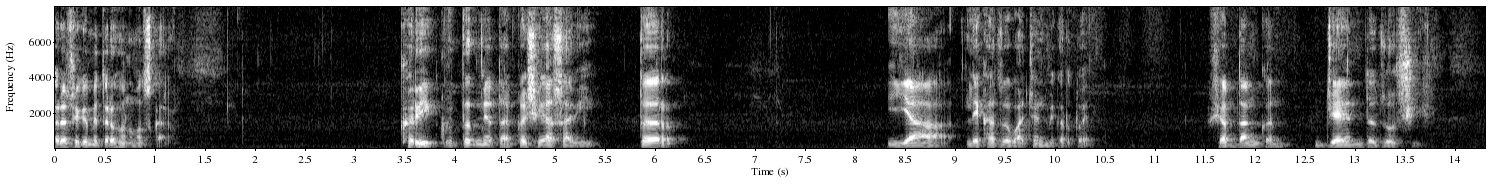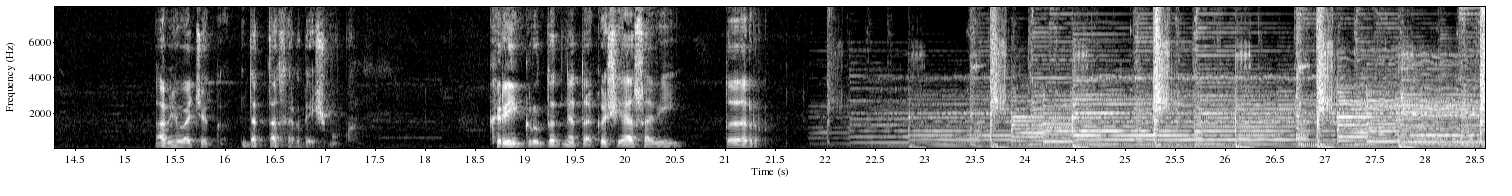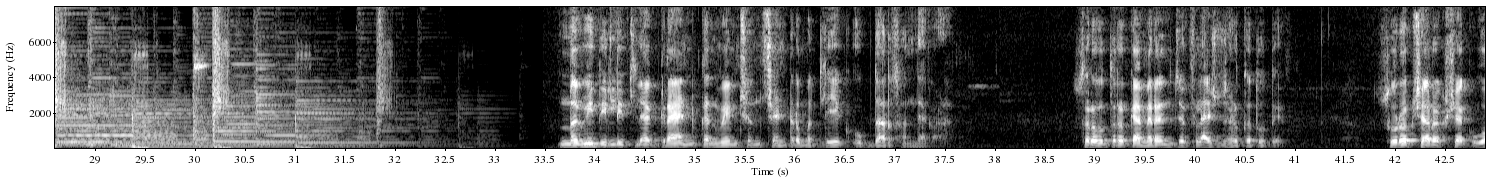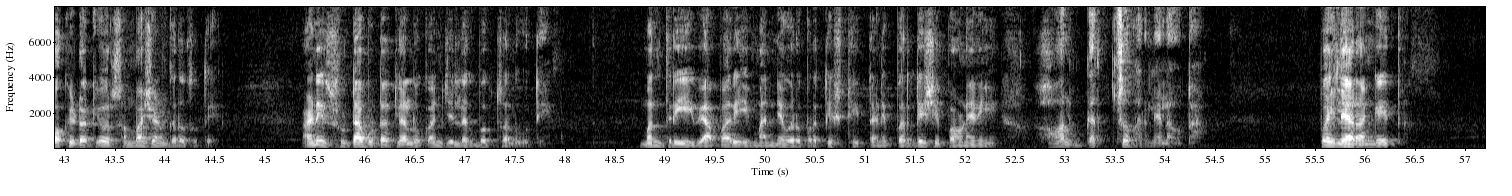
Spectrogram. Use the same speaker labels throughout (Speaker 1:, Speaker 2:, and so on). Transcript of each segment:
Speaker 1: रसिक मित्र हो नमस्कार. खरी कृतज्ञता कशी असावी? तर या लेखाचं वाचन मी करतो आहे शब्दांकन जयंत जोशी. अभिवाचक दत्ता सरदेशमुख. खरी कृतज्ञता कशी असावी? तर नवी दिल्लीतल्या ग्रँड कन्व्हेन्शन सेंटरमधली एक उबदार संध्याकाळ. सर्वत्र कॅमेऱ्यांचे फ्लॅश झळकत होते. सुरक्षा रक्षक वॉकी टॉकीवर संभाषण करत होते. आणि सुटाबुटातल्या लोकांची लगबग चालू होती. मंत्री व्यापारी मान्यवर प्रतिष्ठित आणि परदेशी पाहुण्यांनी हॉल गच्च भरलेला होता. पहिल्या रांगेत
